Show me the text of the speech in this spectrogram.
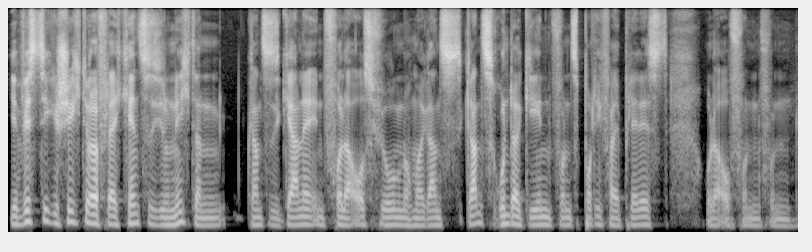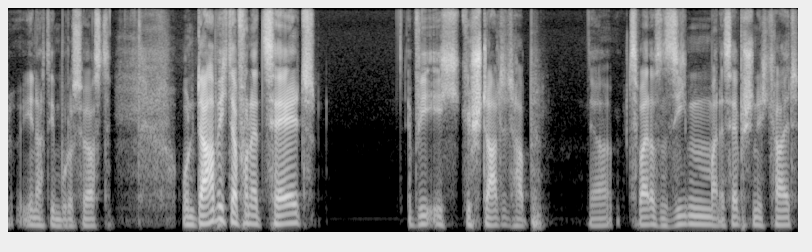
Ihr wisst die Geschichte oder vielleicht kennst du sie noch nicht, dann kannst du sie gerne in voller Ausführung nochmal ganz, ganz runtergehen von Spotify Playlist oder auch von, von je nachdem, wo du es hörst. Und da habe ich davon erzählt, wie ich gestartet habe. Ja, 2007 meine Selbstständigkeit,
